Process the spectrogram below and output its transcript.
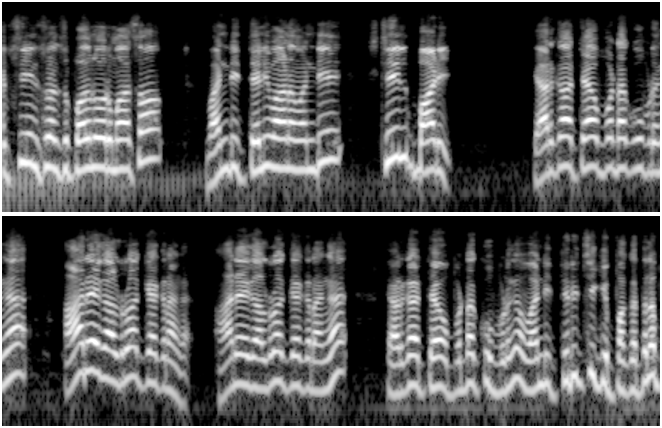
எஃப்சி இன்சூரன்ஸ் பதினோரு மாதம் வண்டி தெளிவான வண்டி ஸ்டீல் பாடி யாருக்கா தேவைப்பட்டால் கூப்பிடுங்க. ஆறே கால் ரூபா கேட்குறாங்க ஆறே கால் ரூபா கேட்குறாங்க யாருக்கா தேவைப்பட்டால் கூப்பிடுங்க. வண்டி திருச்சிக்கு பக்கத்தில்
